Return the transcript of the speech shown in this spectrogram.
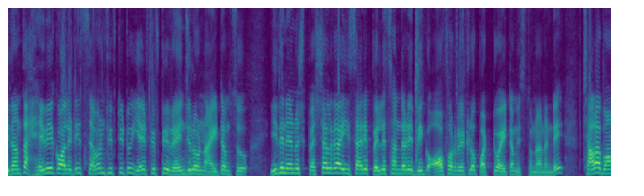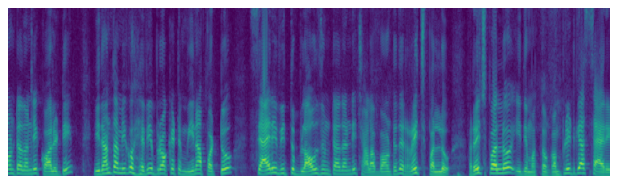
ఇదంతా heavy quality seven fifty to eight fifty రేంజ్లో ఉన్న ఐటమ్స్ ఇది నేను స్పెషల్గా ఈసారి పెళ్ళి సందడి బిగ్ ఆఫర్ రేట్లో పట్టు ఐటమ్ ఇస్తున్నానండి. చాలా బాగుంటుందండి క్వాలిటీ ఇదంతా మీకు హెవీ బ్రాకెట్ మీనా పట్టు. శారీ విత్ బ్లౌజ్ ఉంటుందండి చాలా బాగుంటుంది. రిచ్ పళ్ళు. రిచ్ పళ్ళు ఇది మొత్తం కంప్లీట్గా శారీ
